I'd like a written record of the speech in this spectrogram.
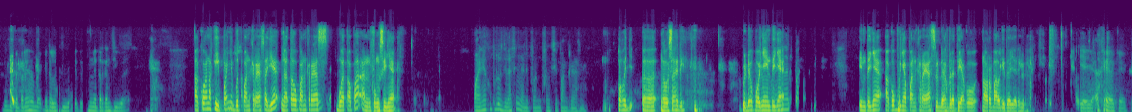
Itu bergetarnya sampai ke dalam jiwa itu menggetarkan jiwa Aku anak IPA nyebut pankreas aja nggak tahu pankreas buat apaan fungsinya. wah ini aku perlu jelasin nggak nih fung- fungsi pankreasnya Oh eh, nggak usah di. Udah pokoknya intinya intinya aku punya pankreas sudah berarti aku normal gitu aja deh. iya iya oke oke oke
